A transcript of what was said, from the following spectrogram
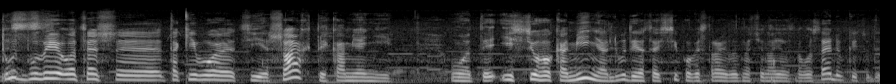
Тут були оце ж е, такі ці шахти кам'яні. От, і з цього каміння люди це всі повистраювали, починає з Новоселівки, сюди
